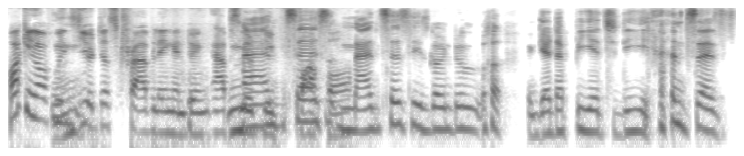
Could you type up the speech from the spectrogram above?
Fucking off means Mm. you're just traveling and doing absolutely Man says, man says he's going to get a PhD and says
